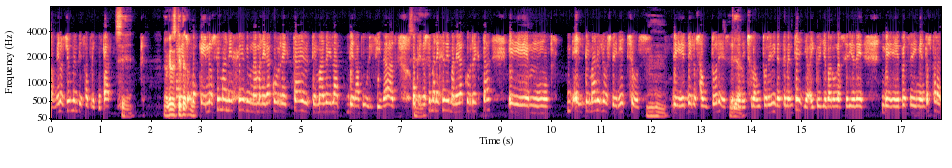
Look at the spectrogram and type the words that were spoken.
al menos yo me empiezo a preocupar. Sí. ¿No crees que te... o que no se maneje de una manera correcta el tema de la, de la publicidad, sí. o que no se maneje de manera correcta eh, el tema de los derechos uh -huh. de, de, los autores. El yeah. derecho de autor, evidentemente, hay que llevar una serie de, de procedimientos para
